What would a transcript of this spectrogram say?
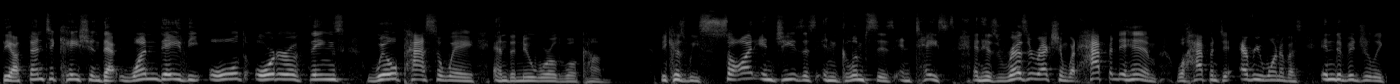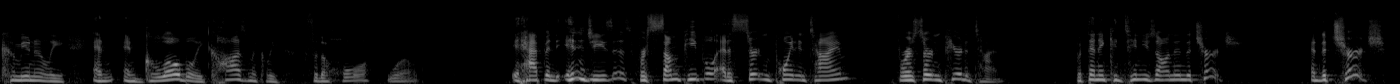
the authentication that one day the old order of things will pass away and the new world will come because we saw it in Jesus in glimpses, in tastes, and his resurrection, what happened to him, will happen to every one of us individually, communally, and, and globally, cosmically, for the whole world. It happened in Jesus for some people at a certain point in time, for a certain period of time. But then it continues on in the church. And the church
